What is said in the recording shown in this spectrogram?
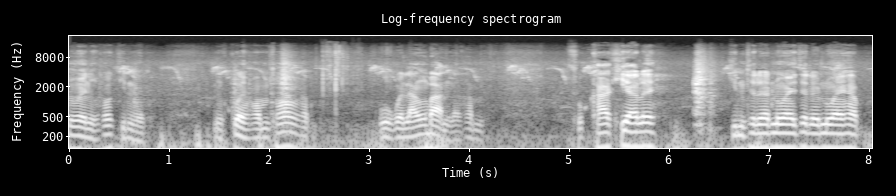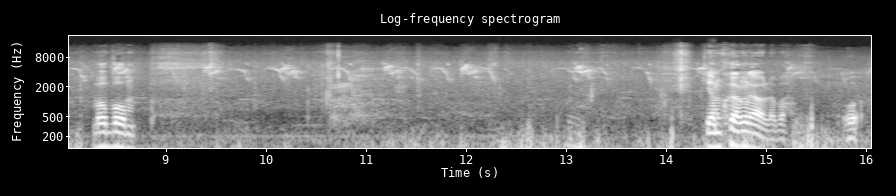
หน่วยนี่พอกินเลยนี่กล้วยหอมทองครับปลูกไว้ล้างบ้านแล้วครับ สุกคาเคียเลย กินเทลหน่วยเทลหน่วยครับบ่บ่มเตรียมเครื่องแล้วหรือบ่โอ้โอ้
